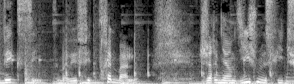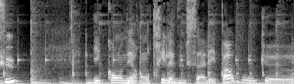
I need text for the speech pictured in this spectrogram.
vexé, ça m'avait fait très mal. J'ai rien dit, je me suis tue. Et quand on est rentré, il a vu que ça allait pas, donc euh,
